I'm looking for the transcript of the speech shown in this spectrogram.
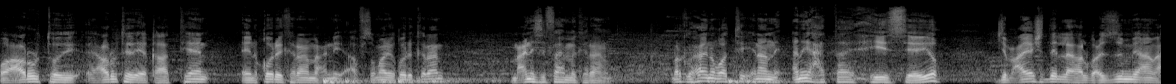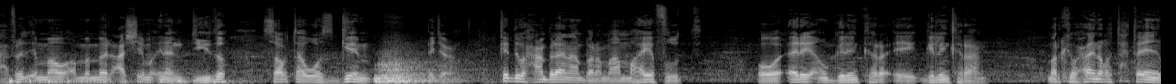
oo carruurteedii ay qaateen ayna qori karaan macni af soomaaliya qori karaan macnihiisa fahmi karaan. Marka waxay noqotay inaan aniga xataa xiiseeyo jimcayaasha dila halgacuzumi ama xaflad imaaw ama meel cashimo inaan diido sababtaa was game ajran kadib waxaan bilaa inaan bara maamahayo fudud oo erey aan ay gelin karaan. Marka waxay noqotay xataa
